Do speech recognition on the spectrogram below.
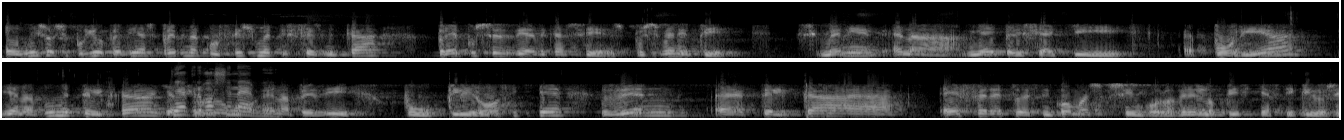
Εμείς ως Υπουργείο Παιδείας πρέπει να ακολουθήσουμε τις θεσμικά πρέπουσες διαδικασίες. Που σημαίνει τι; Σημαίνει ένα, μια υπηρεσιακή ε, πορεία για να δούμε τελικά για ποιο ακριβώς λόγο συνέβη. ένα παιδί που κληρώθηκε δεν ε, τελικά έφερε το εθνικό μας σύμβολο. Δεν υλοποιήθηκε αυτή η κλήρωση.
